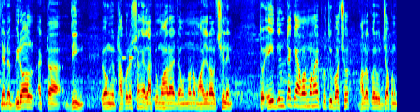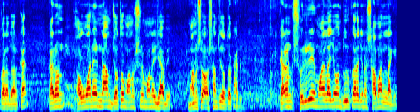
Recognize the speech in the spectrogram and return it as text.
যে একটা বিরল একটা দিন এবং ঠাকুরের সঙ্গে লাটু মহারাজ অন্যান্য মহারাজারাও ছিলেন। তো এই দিনটাকে আমার মনে হয় প্রতি বছর ভালো করে উদযাপন করা দরকার। কারণ ভগবানের নাম যত মানুষের মনে যাবে, মানুষের অশান্তি তত কাটবে। কারণ শরীরের ময়লা যেমন দূর করার জন্য সাবান লাগে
